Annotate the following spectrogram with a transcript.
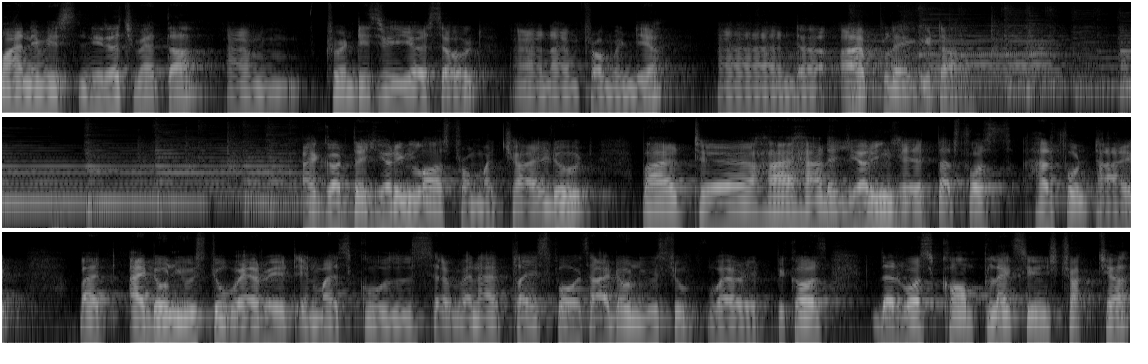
My name is Neeraj Mehta. I'm 23 years old and I'm from India and uh, I play guitar. I got the hearing loss from my childhood, but uh, I had a hearing aid that was headphone type, but I don't used to wear it in my schools. When I play sports, I don't used to wear it because that was complex in structure.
